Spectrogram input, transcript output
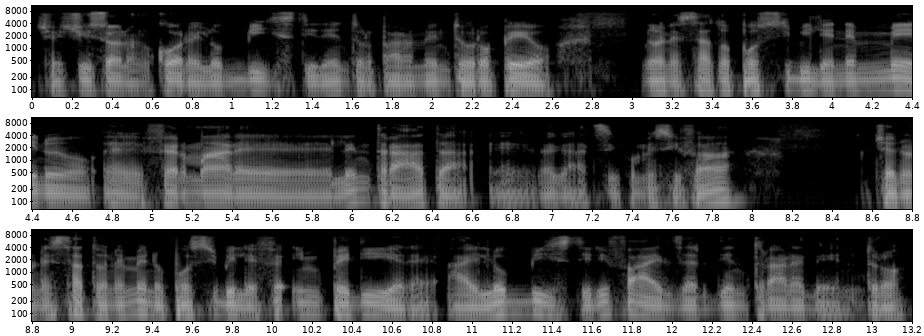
cioè ci sono ancora i lobbisti dentro il Parlamento europeo, non è stato possibile nemmeno eh, fermare l'entrata, eh, ragazzi come si fa? Cioè non è stato nemmeno possibile f- impedire ai lobbisti di Pfizer di entrare dentro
